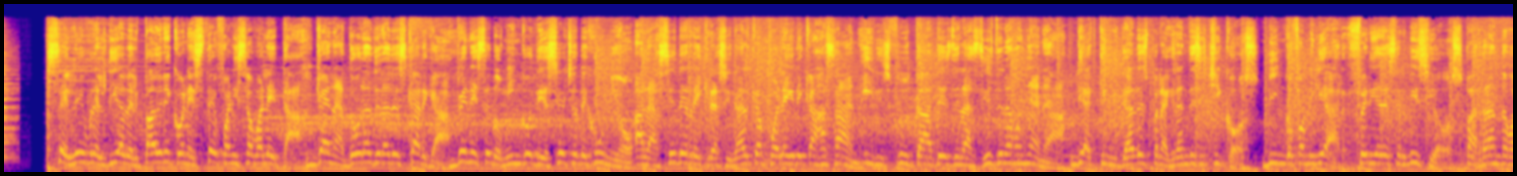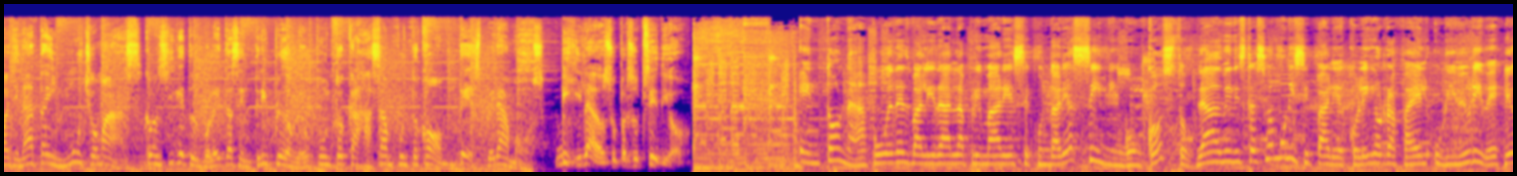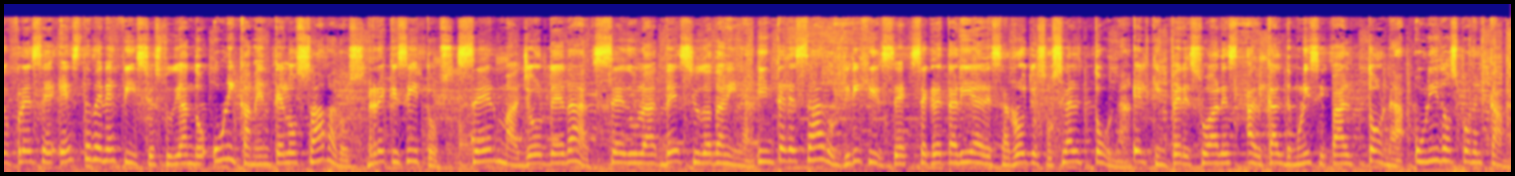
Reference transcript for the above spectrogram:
Celebra el Día del Padre con Stephanie Zabaleta, ganadora de la descarga. Ven este domingo 18 de junio a la sede recreacional Campo Alegre Cajazán y disfruta desde las 10 de la mañana de actividades para grandes y chicos, bingo familiar, feria de servicios, parranda vallenata y mucho más. Consigue tus boletas en www.cajazán.com. Te esperamos. Vigilado Supersubsidio. En Tona puedes validar la primaria y secundaria sin ningún costo. La Administración Municipal y el Colegio Rafael Uribe Uribe le ofrece este beneficio estudiando únicamente los sábados. Requisitos: ser mayor de edad, cédula de ciudadanía. Interesados dirigirse Secretaría de Desarrollo Social Tona. Elkin Pérez Suárez, alcalde municipal Tona, Unidos por el Campo.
